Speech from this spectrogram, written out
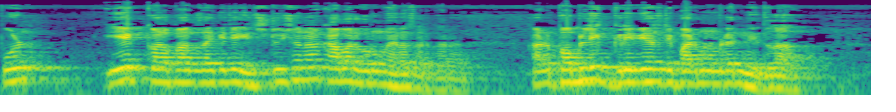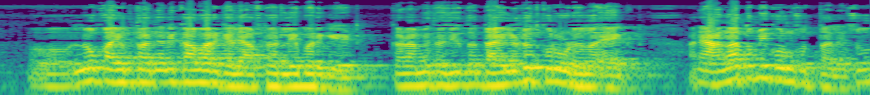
पूण एक कळपाक जाय की जे इन्स्टिट्युशनां काबार करूंक जायना सरकारान. कारण पब्लीक ग्रिव्हियन्स डिपार्टमेंट कडेन न्हिदला लोक आयुक्तांच्यानी काबार केले आफ्टर लेबर गेट कारण आमी ताजे डायल्यूटूच करून उडयलो एक्ट आनी हांगा तुमी करूंक सोदताले. सो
